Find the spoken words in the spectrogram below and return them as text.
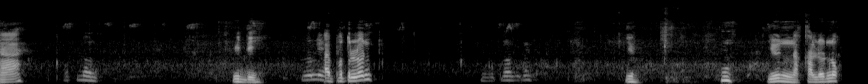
Ha? Tutlon. Pwede. Ay, putulon. Tutlon to. Yun, nakalunok.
